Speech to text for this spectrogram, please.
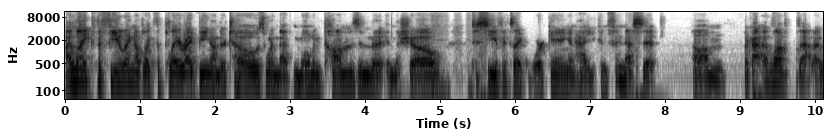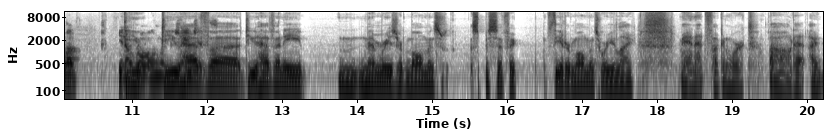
I like the feeling of like the playwright being on their toes when that moment comes in the in the show to see if it's like working and how you can finesse it. Um, like I, I love that. I love you know do you, rolling with do the you changes. have uh, do you have any memories or moments specific theater moments where you're like man that fucking worked oh that i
